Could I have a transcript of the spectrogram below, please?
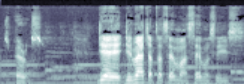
Prosperous. Jeremiah chapter 7 verse 7 says,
